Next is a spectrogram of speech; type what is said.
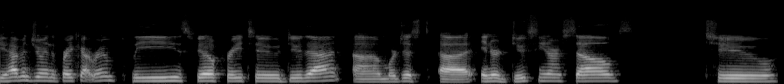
You haven't joined the breakout room, please feel free to do that. Um, we're just uh, introducing ourselves to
